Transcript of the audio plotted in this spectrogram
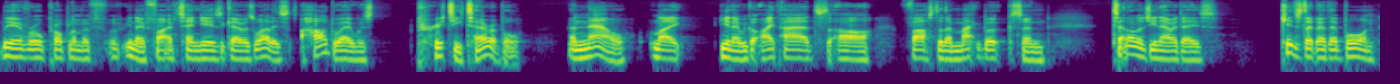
the overall problem of, of, you know, five, ten years ago as well is hardware was pretty terrible. And now, like, you know, we've got iPads that are faster than MacBooks and technology nowadays. Kids don't know they're born.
